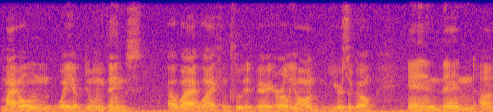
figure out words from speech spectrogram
my own way of doing things, uh, why why I concluded very early on years ago, and then uh,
